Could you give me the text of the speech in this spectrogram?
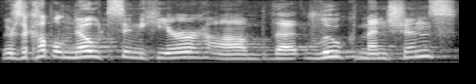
There's a couple notes in here um, that Luke mentions.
